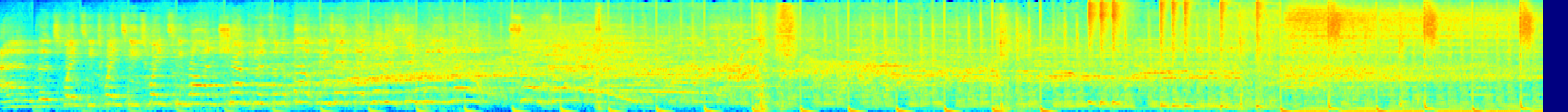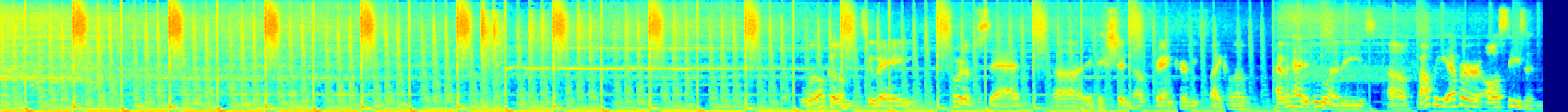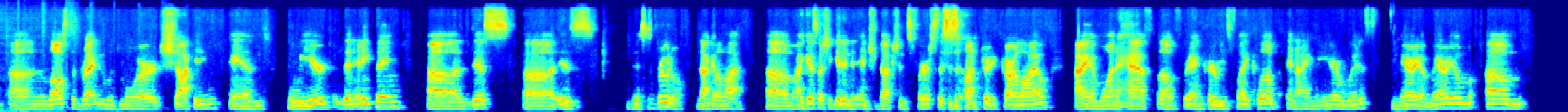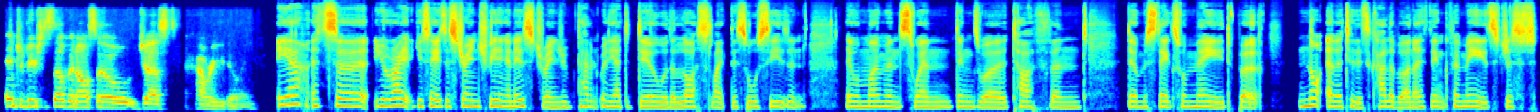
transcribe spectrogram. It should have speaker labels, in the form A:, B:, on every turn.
A: And the 2020-21 champions of the Barclays FA Women's Super League are Chelsea!
B: Welcome to a sort of sad uh, edition of Fran Kirby's Fight Club. I haven't had to do one of these uh, probably ever all season. Uh, the loss to Brighton was more shocking and weird than anything. Uh, this uh, is this is brutal. Not gonna lie. Um, I guess I should get into introductions first. This is Andre Carlisle. I am one half of Fran Kirby's Fight Club, and I am here with Miriam. Miriam, um, introduce yourself and also just how are you doing?
C: Yeah, it's uh you're right. You say it's a strange feeling and it is strange. We haven't really had to deal with a loss like this all season. There were moments when things were tough and there were mistakes were made, but not ever to this caliber. And I think for me it's just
